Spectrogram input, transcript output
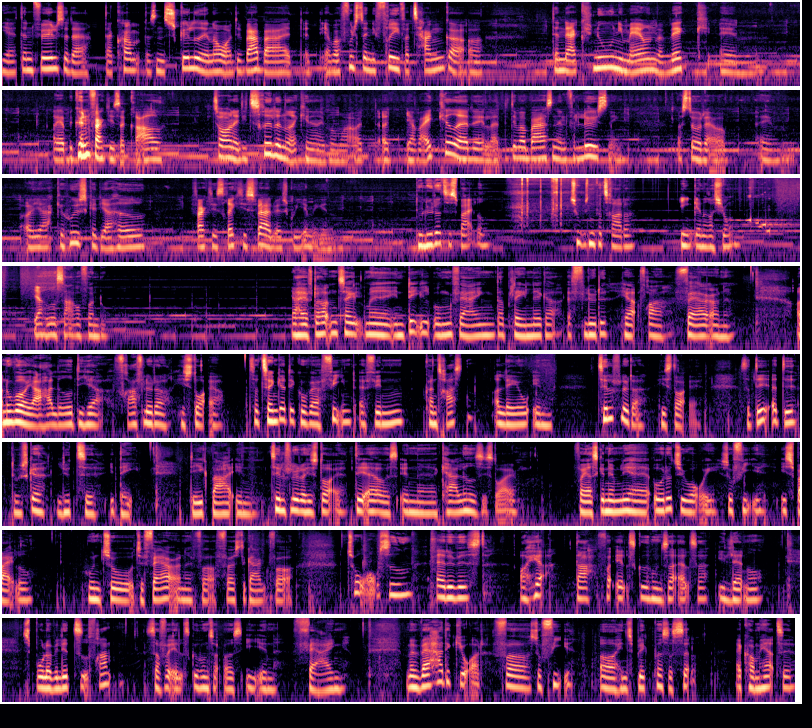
ja, den følelse, der, der kom, der sådan skyllede ind over, det var bare, at, at jeg var fuldstændig fri for tanker, og den der knugen i maven var væk. Øhm, og jeg begyndte faktisk at græde. Tårerne, de trillede ned af kinderne på mig, og, og jeg var ikke ked af det, eller det var bare sådan en forløsning at stå deroppe. Øhm, og jeg kan huske, at jeg havde faktisk rigtig svært ved at skulle hjem igen. Du lytter til spejlet. Tusind portrætter. En generation. Jeg hedder Sara Fondo. Jeg har efterhånden talt med en del unge færinger, der planlægger at flytte her fra Færøerne. Og nu hvor jeg har lavet de her fraflytterhistorier, så tænker jeg, det kunne være fint at finde kontrasten og lave en tilflytterhistorie. Så det er det, du skal lytte til i dag. Det er ikke bare en tilflytterhistorie, det er også en øh, kærlighedshistorie. For jeg skal nemlig have 28-årige Sofie i spejlet. Hun tog til Færøerne for første gang for to år siden, er det vist. Og her, der forelskede hun sig altså i landet. Spoler vi lidt tid frem, så forelskede hun sig også i en færing. Men hvad har det gjort for Sofie og hendes blik på sig selv at komme hertil?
